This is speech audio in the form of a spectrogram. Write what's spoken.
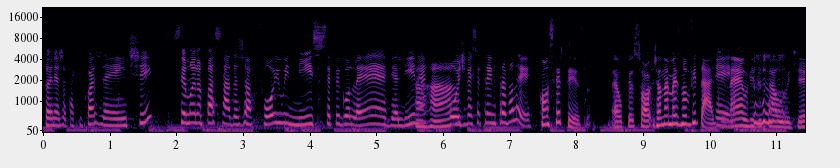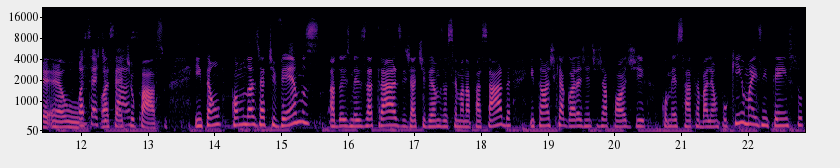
Tânia já está aqui com a gente. Semana passada já foi o início, você pegou leve ali, né? Aham. Hoje vai ser treino para valer. Com certeza. É o pessoal, já não é mais novidade, É. né? O Vida e Saúde é, é o, O acerte e acerte o passo. Então, como nós já tivemos há dois meses atrás e já tivemos a semana passada, então acho que agora a gente já pode começar a trabalhar um pouquinho mais intenso.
